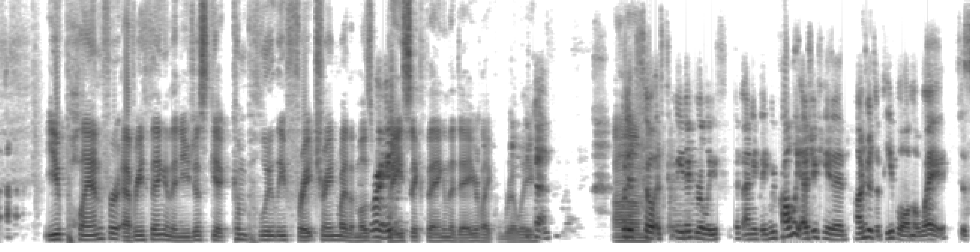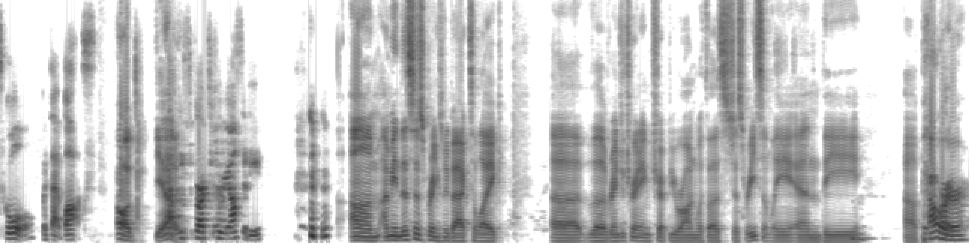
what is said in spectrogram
you plan for everything and then you just get completely freight trained by the most Right. basic thing in the day. You're like, really? yes. But it's Um, so it's comedic relief, if anything. We probably educated hundreds of people on the way to school with that box. oh yeah. At sparked curiosity. Um, I mean, this just brings me back to like uh, the ranger training trip you were on with us just recently, and the uh, The power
